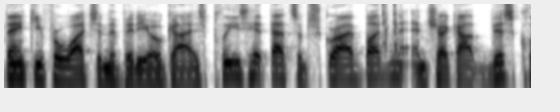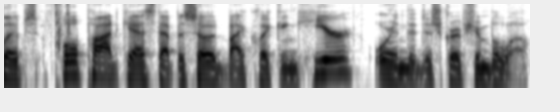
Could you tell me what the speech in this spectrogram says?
Thank you for watching the video, guys. Please hit that subscribe button and check out this clip's full podcast episode by clicking here or in the description below.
